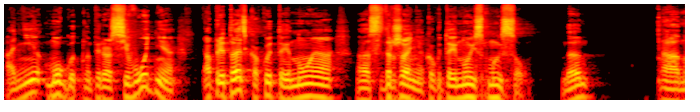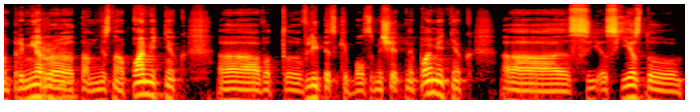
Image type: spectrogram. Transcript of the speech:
они могут, например, сегодня обретать какое-то иное э, содержание, какой-то иной смысл. Да? А, например, mm-hmm. там, не знаю, памятник, вот в Липецке был замечательный памятник съезду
